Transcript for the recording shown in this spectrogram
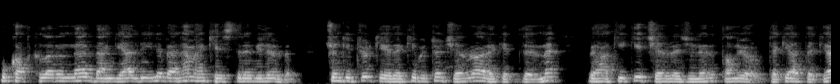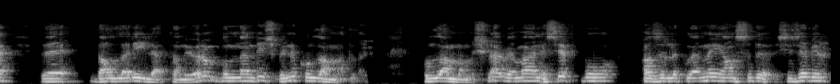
bu katkıların nereden geldiğini ben hemen kestirebilirdim. Çünkü Türkiye'deki bütün çevre hareketlerini ve hakiki çevrecileri tanıyorum teker teker ve dallarıyla tanıyorum. Bunların hiçbirini kullanmadılar. Kullanmamışlar ve maalesef bu hazırlıklarına yansıdı. Size bir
